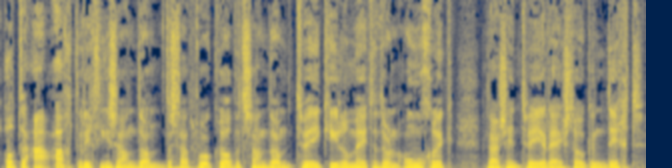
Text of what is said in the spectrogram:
Op de A8 richting Zandam, daar staat voor Zandam 2 kilometer door een ongeluk. Daar zijn twee rijstoken dicht.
